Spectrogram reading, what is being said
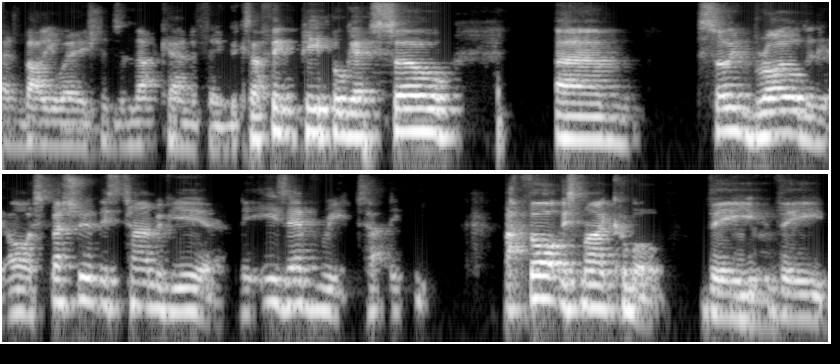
and valuations and that kind of thing because I think people get so um so embroiled in it all, especially at this time of year. It is every time. I thought this might come up. The mm-hmm. the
